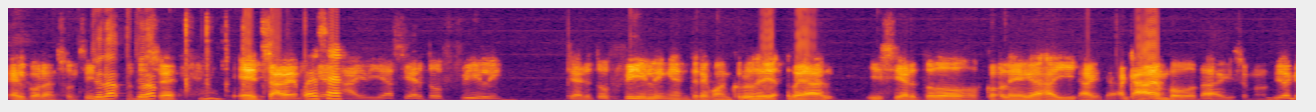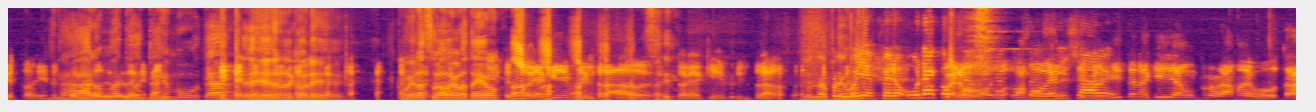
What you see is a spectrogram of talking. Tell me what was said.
el corazoncito. Yo la- yo la- Entonces, eh, sabemos Puede que ser. había cierto feeling, cierto feeling entre Juan Cruz de- Real y ciertos colegas ahí acá en Bogotá. Y se me olvida que estoy en el Claro, territorio del Mateo, estás en Bogotá. Era suave, Mateo. Estoy aquí infiltrado, estoy aquí infiltrado. Yo le pregunto. Oye, pero una cosa, Bueno, una cosa vamos a ver sí si sabe. me invitan aquí a un programa de Bogotá,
